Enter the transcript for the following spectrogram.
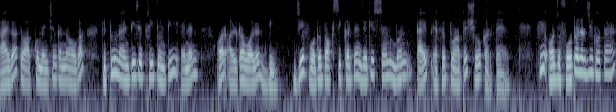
आएगा तो आपको मेंशन करना होगा कि 290 से 320 एनएम और अल्ट्रा अल्ट्रावायलेट बी ये फोटोटॉक्सिक करते हैं, जो कि सन बर्न टाइप इफ़ेक्ट वहाँ पे शो करते हैं। फिर, और जो फ़ोटो एलर्जिक होता है,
